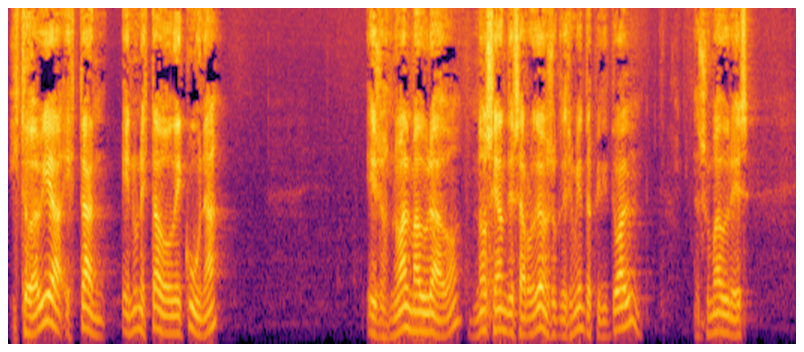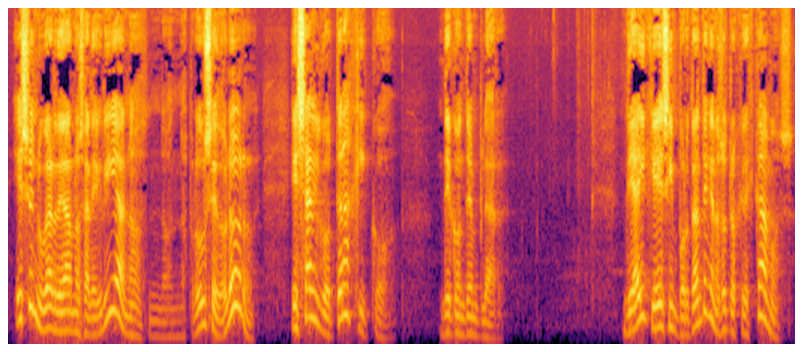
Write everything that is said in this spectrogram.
y todavía están en un estado de cuna, ellos no han madurado, no se han desarrollado en su crecimiento espiritual, en su madurez, eso en lugar de darnos alegría nos, nos, produce dolor. Es algo trágico de contemplar. De ahí que es importante que nosotros crezcamos.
